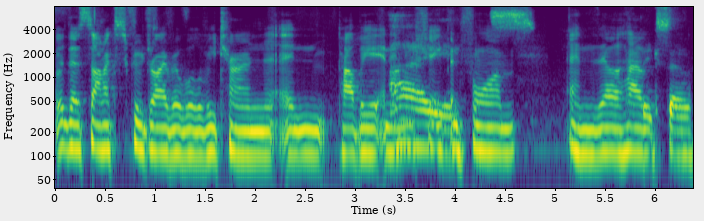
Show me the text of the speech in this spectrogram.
the sonic screwdriver will return in probably in a new I- shape and form, and they'll have. think so.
